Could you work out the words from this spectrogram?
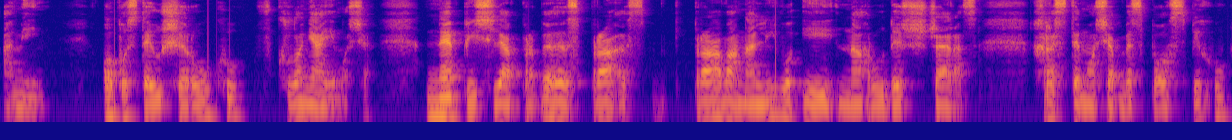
Амінь. Опустивши руку, вклоняємося. Не після е, справа наліво і на груди ще раз. Хрестимося без поспіху,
